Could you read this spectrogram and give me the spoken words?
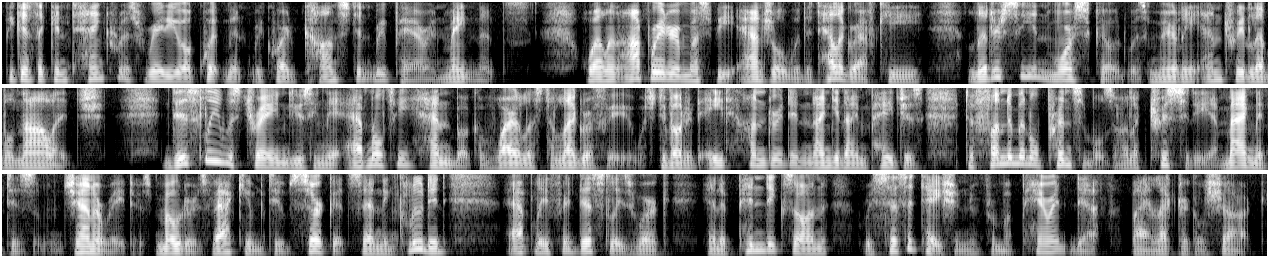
because the cantankerous radio equipment required constant repair and maintenance. While an operator must be agile with the telegraph key, literacy in Morse code was merely entry level knowledge. Disley was trained using the Admiralty Handbook of Wireless Telegraphy, which devoted 899 pages to fundamental principles of electricity and magnetism, generators, motors, vacuum tubes, circuits, and included, aptly for Disley's work, an appendix on resuscitation from apparent death by electrical shock.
